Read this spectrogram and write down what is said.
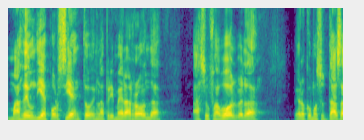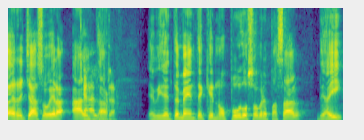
más de un 10% en la primera ronda a su favor, ¿verdad? Pero como su tasa de rechazo era alta, Alta. evidentemente que no pudo sobrepasar de ahí.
